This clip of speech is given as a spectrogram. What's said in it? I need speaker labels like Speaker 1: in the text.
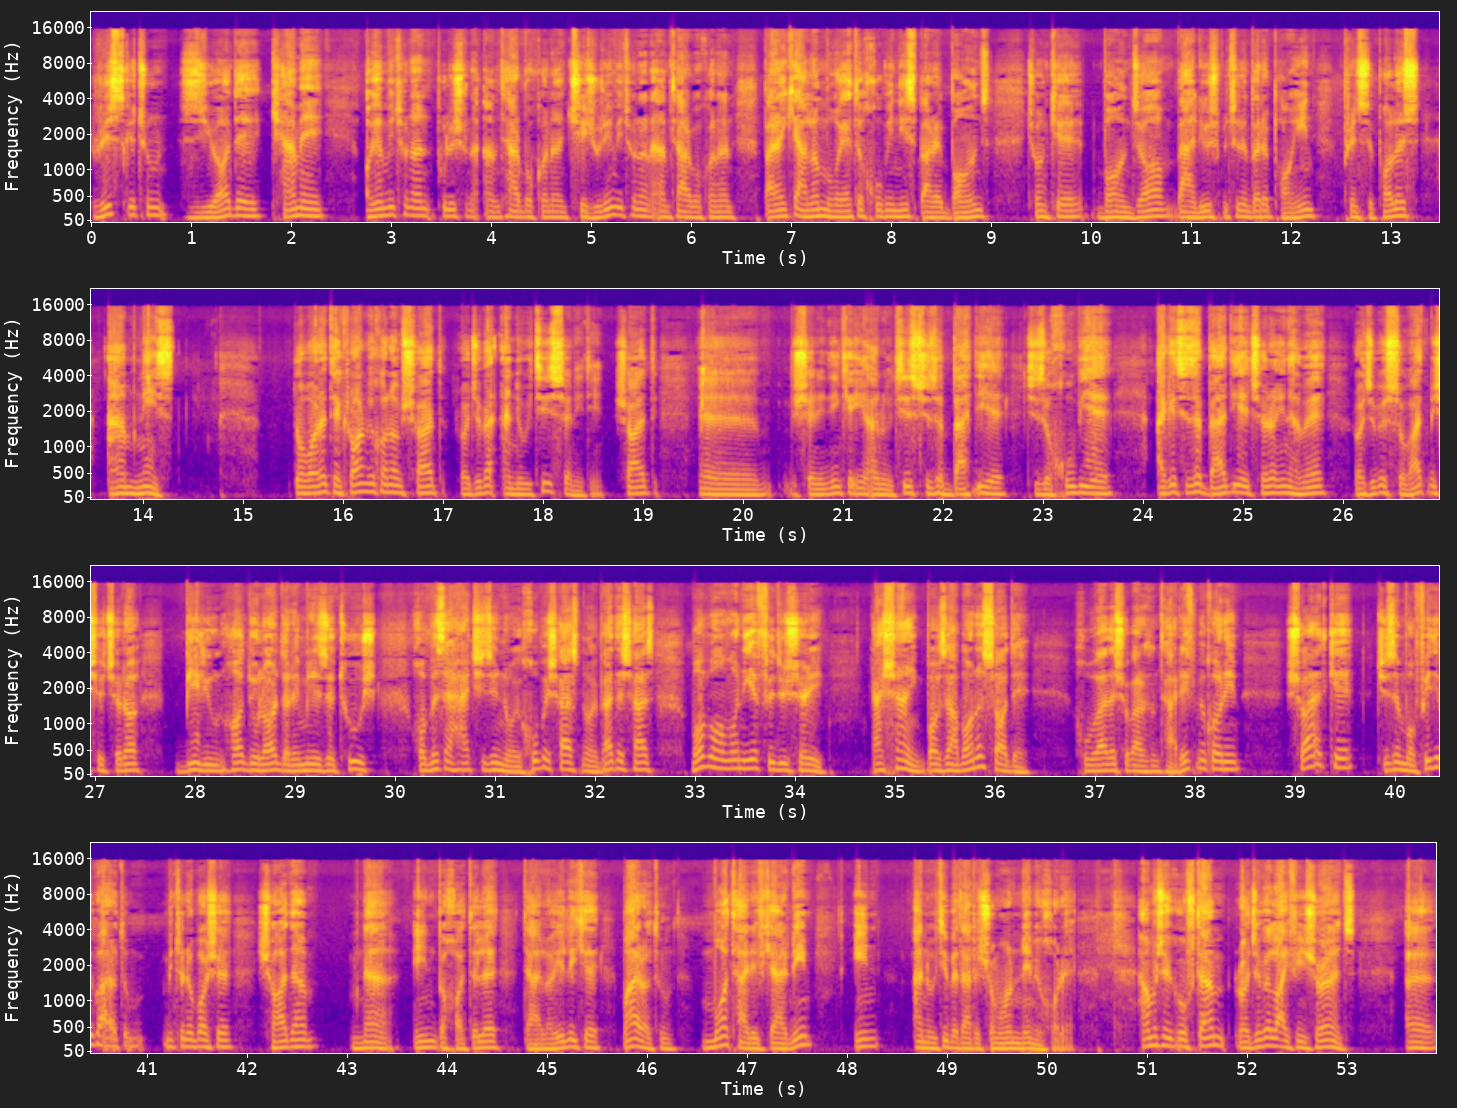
Speaker 1: ریسکتون زیاده کمه. آیا می‌تونن پولشون رو امن‌تر بکنن؟ چجوری می‌تونن امن‌تر بکنن؟ برای اینکه الان موقعیت خوبی نیست برای bonds چون که bonds ا value ش می‌تونه بره پایین. principal ش امن نیست. دوباره تکرار می‌کنم شاید راجب annuities شنیدین. شاید شنیدین که این annuities چیز بدیه چیز خوبیه. اگه چیز بدیه چرا این همه راجب صحبت میشه؟ چرا billion ها دلار داره میریزه توش؟ خب مثل هر چیزی نوع خوبش هست نوع بدش هست. ما به عنوان یه fiduciary قشنگ با زبان ساده خوب بدش رو براتون تعریف می‌کنیم. شاید که چیز مفیدی براتون می‌تونه باشه. شایدم نه. این به خاطر دلایلی که ما براتون ما تعریف کردیم این annuity به درد شما نمی‌خوره. همونطور که گفتم راجب life insurance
